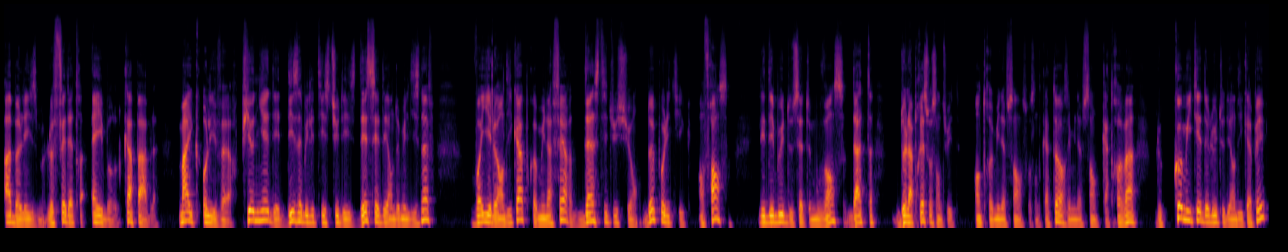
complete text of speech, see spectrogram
ableisme, le fait d'être able, capable. Mike Oliver, pionnier des Disability Studies, décédé en 2019, voyait le handicap comme une affaire d'institution, de politique. En France, les débuts de cette mouvance datent de l'après 68 entre 1974 et 1980, le Comité de lutte des handicapés,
